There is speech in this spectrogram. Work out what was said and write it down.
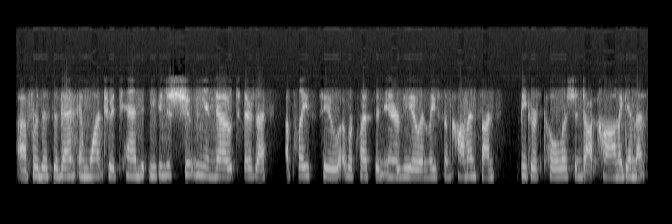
uh, for this event and want to attend, you can just shoot me a note. There's a, a place to request an interview and leave some comments on speakerscoalition.com. Again, that's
